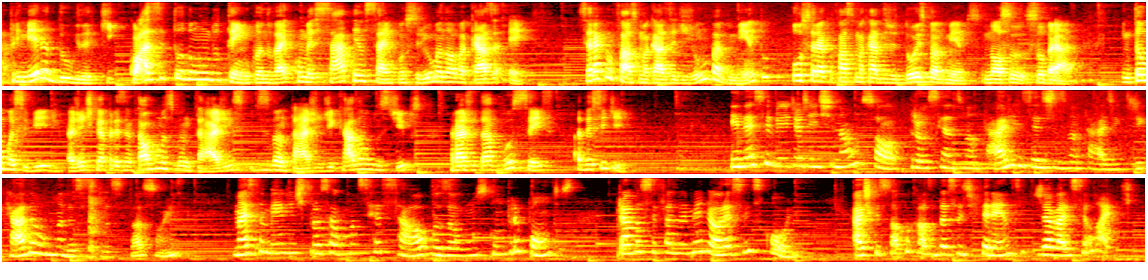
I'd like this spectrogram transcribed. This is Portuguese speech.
A primeira dúvida que quase todo mundo tem quando vai começar a pensar em construir uma nova casa é Será que eu faço uma casa de um pavimento ou será que eu faço uma casa de dois pavimentos, nosso sobrado? Então, com esse vídeo, a gente quer apresentar algumas vantagens e desvantagens de cada um dos tipos para ajudar vocês a decidir. E nesse vídeo a gente não só trouxe as vantagens e as desvantagens de cada uma dessas duas situações, mas também a gente trouxe algumas ressalvas, alguns contrapontos para você fazer melhor essa escolha. Acho que só por causa dessa diferença já vale seu like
